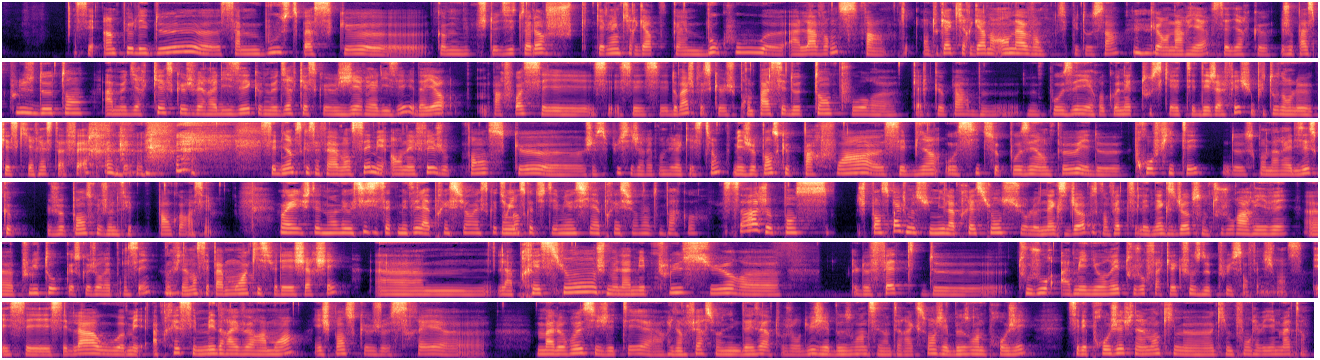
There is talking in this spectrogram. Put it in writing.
C'est un peu les deux. Euh, ça me booste parce que, euh, comme je te disais tout à l'heure, je suis quelqu'un qui regarde quand même beaucoup euh, à l'avance. Enfin, en tout cas, qui regarde en avant. C'est plutôt ça mhm. qu'en arrière. C'est-à-dire que je passe plus de temps à me dire qu'est-ce que je vais réaliser que de me dire qu'est-ce que j'ai réalisé. Et d'ailleurs, parfois c'est c'est dommage parce que je prends pas assez de temps pour quelque part me, me, poser et reconnaître tout ce qui a été déjà fait. Je suis plutôt dans le qu'est-ce qui reste à faire. c'est bien parce que ça fait avancer, mais en effet, je pense que, euh, je sais plus si j'ai répondu à la question, mais je pense que parfois, euh, c'est bien aussi de se poser un peu et de profiter de ce qu'on a réalisé, ce que je pense que je ne fais pas encore assez. Oui, je te demandais aussi si ça te mettait la pression. Est-ce que tu penses que tu t'es mis aussi la pression dans ton parcours? Ça, je pense je pense pas que je me suis mis la pression sur le next job parce qu'en fait les next jobs sont toujours arrivés euh, plus tôt que ce que j'aurais pensé. Donc finalement c'est pas moi qui suis allée les chercher. Euh, la pression, je me la mets plus sur euh, le fait de toujours améliorer, toujours faire quelque chose de plus en fait, je pense. Et c'est c'est là où mais après c'est mes drivers à moi et je pense que je serais euh, malheureuse si j'étais à rien faire sur une île déserte. Aujourd'hui, j'ai besoin de ces interactions, j'ai besoin de projets. C'est les projets finalement qui me qui me font réveiller le matin.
